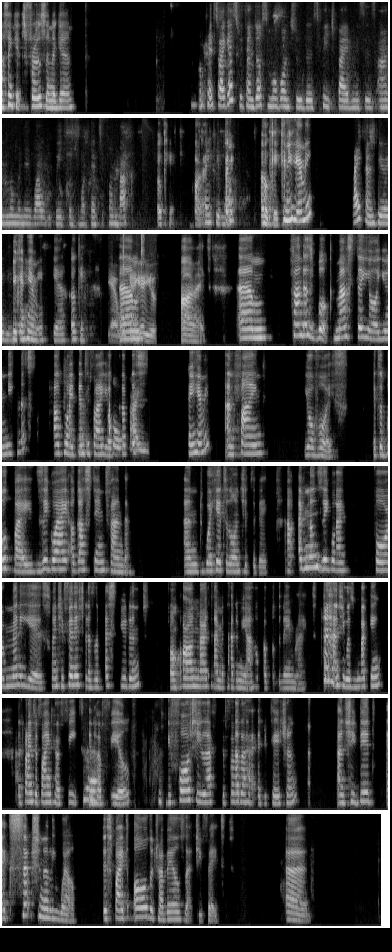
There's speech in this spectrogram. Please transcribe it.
I think it's frozen again. Okay, so I guess we can just move on to the speech by Mrs. Anne Momone while we wait for Jumoke to come back. Okay. All right. Thank you, Can you- Okay. Can you hear me? I can hear you. You can hear me. Yeah. Okay. Yeah, we Um, can hear you. All right. Um, Fanda's book, Master Your Uniqueness, How to Identify Your Purpose. Can you hear me? And find your voice. It's a book by Zigwai Augustine Fanda, and we're here to launch it today. Now, I've known Zigwai for many years. When she finished as the best student from Oron Maritime Academy, I hope I've got the name right, and she was working and trying to find her feet in her field before she left to further her education. And she did exceptionally well, despite all the travails that she faced. Uh,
